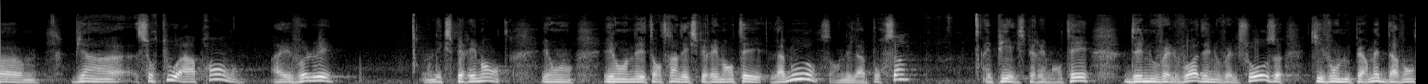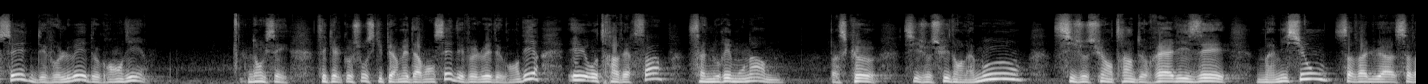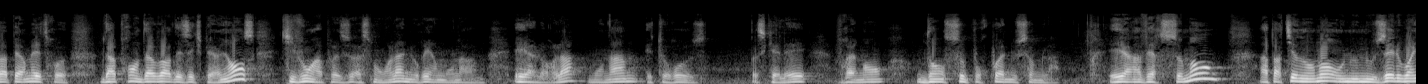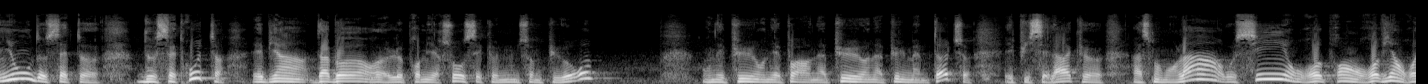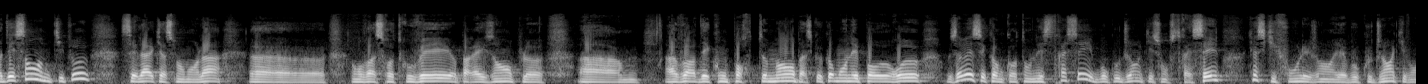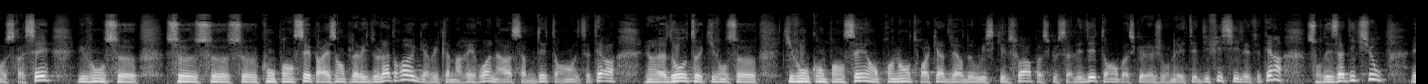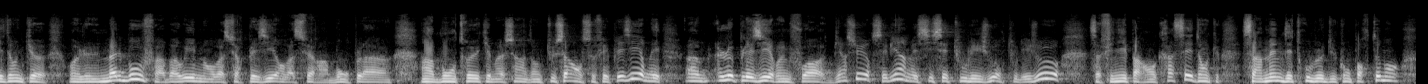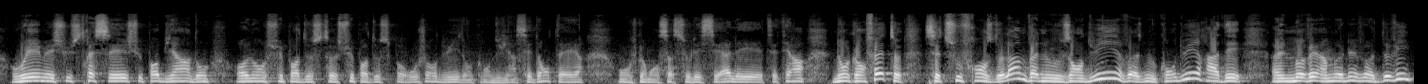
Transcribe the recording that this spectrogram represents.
bien surtout à apprendre à évoluer. On expérimente et on, est en train d'expérimenter l'amour, on est là pour ça, et puis expérimenter des nouvelles voies, des nouvelles choses qui vont nous permettre d'avancer, d'évoluer, de grandir. Donc c'est quelque chose qui permet d'avancer, d'évoluer, de grandir, et au travers ça, ça nourrit mon âme. Parce que si je suis dans l'amour, si je suis en train de réaliser ma mission, ça va lui, ça va permettre d'apprendre, d'avoir des expériences qui vont à ce moment-là nourrir mon âme. Et alors là, mon âme est heureuse parce qu'elle est vraiment dans ce pourquoi nous sommes là. Et inversement, à partir du moment où nous nous éloignons de cette, de cette route, eh bien, d'abord, la première chose, c'est que nous ne sommes plus heureux on n'est plus, on n'est pas, on n'a plus, on n'a plus le même touch. Et puis c'est là que, à ce moment-là aussi, on reprend, on revient, on redescend un petit peu. C'est là qu'à ce moment-là, euh, on va se retrouver, par exemple, à, avoir des comportements, parce que comme on n'est pas heureux, vous savez, c'est comme quand on est stressé. Beaucoup de gens qui sont stressés, qu'est-ce qu'ils font les gens? Il y a beaucoup de gens qui vont stresser, ils vont se, se, se, se compenser, par exemple, avec de la drogue, avec la marijuana, ça me détend, etc. Il y en a d'autres qui vont se, qui vont compenser en prenant trois quatre verres de whisky le soir parce que ça les détend, parce que la journée était difficile, etc. Ce sont des addictions. Et donc, euh, le malbouffe, ah bah oui, mais on va se faire plaisir, on va se faire un bon plat, un bon truc et machin. Donc tout ça, on se fait plaisir. Mais euh, le plaisir, une fois, bien sûr, c'est bien, mais si c'est tous les jours, tous les jours, ça finit par encrasser. Donc ça amène des troubles du comportement. Oui, mais je suis stressé, je suis pas bien, donc oh non, je fais pas de je fais pas de sport aujourd'hui, donc on devient sédentaire, on commence à se laisser aller, etc. Donc en fait, cette souffrance de va nous enduire, va nous conduire à, un mauvais mode de vie.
